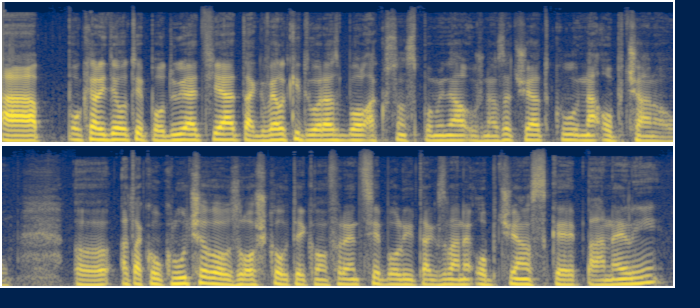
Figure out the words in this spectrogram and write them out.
A pokiaľ ide o tie podujatia, tak veľký dôraz bol, ako som spomínal už na začiatku, na občanov. E, a takou kľúčovou zložkou tej konferencie boli tzv. občianské panely,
